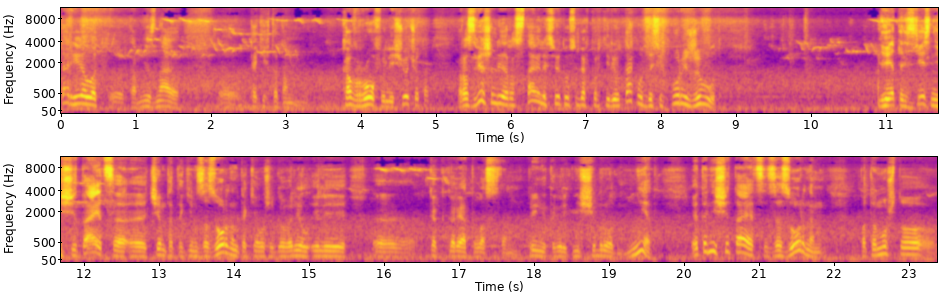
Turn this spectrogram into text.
тарелок, э, там, не знаю, э, каких-то там ковров или еще что-то, развешали, расставили все это у себя в квартире. Вот так вот до сих пор и живут. И это здесь не считается э, чем-то таким зазорным, как я уже говорил, или, э, как говорят у вас там принято говорить, нищебродным. Нет, это не считается зазорным, потому что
